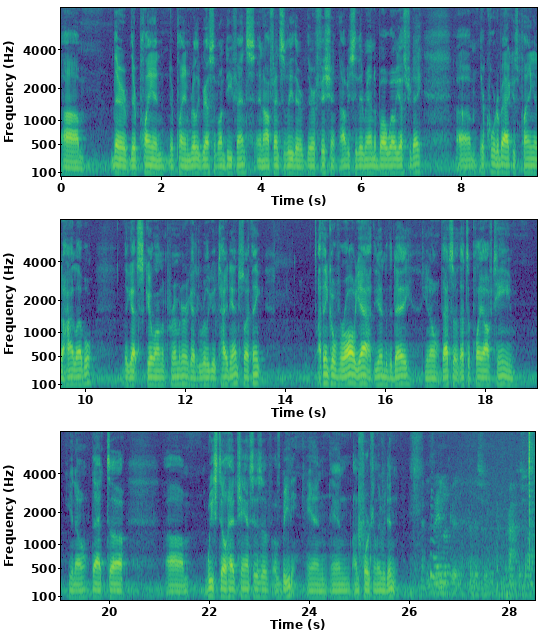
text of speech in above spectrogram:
Um, they're they're playing they're playing really aggressive on defense and offensively they're they're efficient. Obviously they ran the ball well yesterday. Um, their quarterback is playing at a high level. They got skill on the perimeter. Got a really good tight end. So I think I think overall, yeah, at the end of the day, you know that's a that's a playoff team. You know that. Uh, um, we still had chances of, of beating, and, and unfortunately we didn't. Did they look good this week, practice wise?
